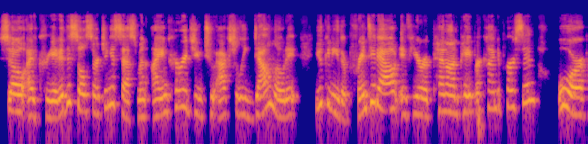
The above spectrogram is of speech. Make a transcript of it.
So I've created the soul searching assessment. I encourage you to actually download it. You can either print it out if you're a pen on paper kind of person, or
